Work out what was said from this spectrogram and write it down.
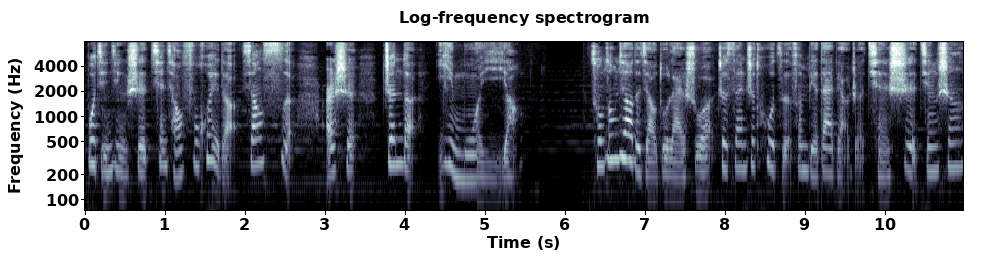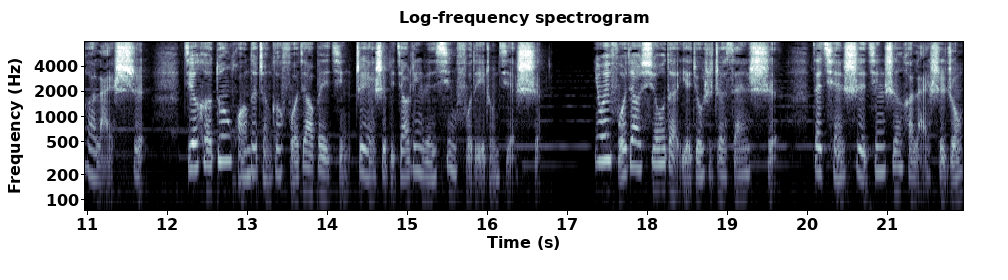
不仅仅是牵强附会的相似，而是真的一模一样。从宗教的角度来说，这三只兔子分别代表着前世、今生和来世。结合敦煌的整个佛教背景，这也是比较令人信服的一种解释。因为佛教修的也就是这三世，在前世、今生和来世中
